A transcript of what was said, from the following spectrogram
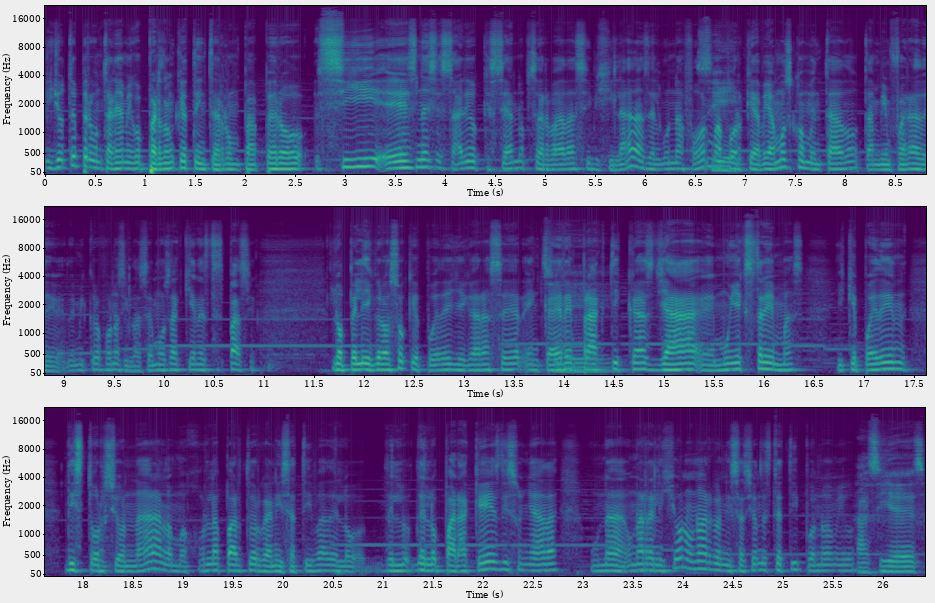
Y yo te preguntaría, amigo, perdón que te interrumpa, pero sí es necesario que sean observadas y vigiladas de alguna forma, porque habíamos comentado también fuera de, de micrófonos y lo hacemos aquí en este espacio lo peligroso que puede llegar a ser en caer en prácticas ya eh, muy extremas y que pueden distorsionar a lo mejor la parte organizativa de lo, de lo, para qué es diseñada una, una religión o una organización de este tipo, ¿no, amigo? Así es.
